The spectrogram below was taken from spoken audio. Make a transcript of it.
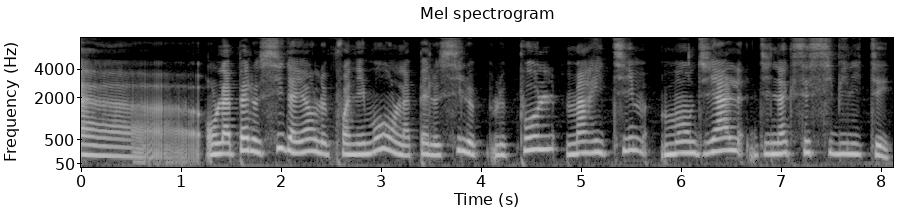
euh, on l'appelle aussi, d'ailleurs, le point Nemo, on l'appelle aussi le, le pôle maritime mondial d'inaccessibilité.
